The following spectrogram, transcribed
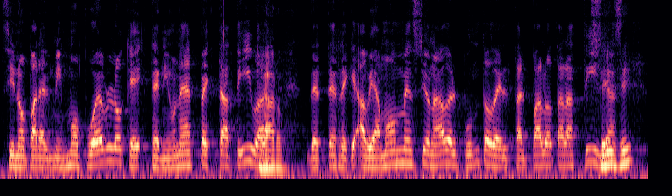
sino para el mismo pueblo que tenía una expectativa de este rey. Habíamos mencionado el punto del tal palo, tal astilla. Sí, sí.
